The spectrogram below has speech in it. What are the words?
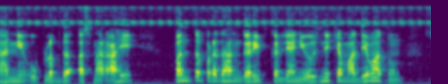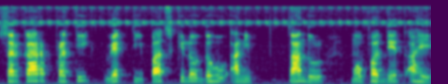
धान्य उपलब्ध असणार आहे. पंतप्रधान गरीब कल्याण योजनेच्या माध्यमातून सरकार प्रति व्यक्ती पाच किलो गहू आणि तांदूळ मोफत देत आहे.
